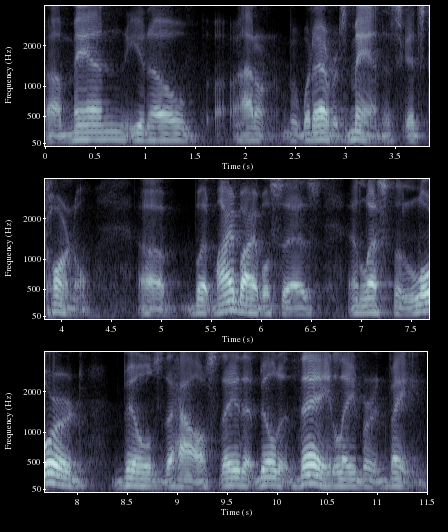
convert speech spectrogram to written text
uh, man, you know, I don't, whatever, it's man, it's, it's carnal. Uh, but my Bible says, unless the Lord builds the house, they that build it, they labor in vain.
